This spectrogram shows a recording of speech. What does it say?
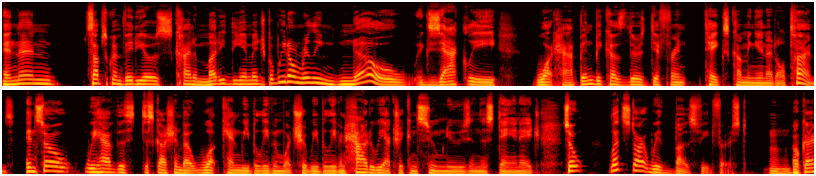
And then subsequent videos kind of muddied the image, but we don't really know exactly what happened because there's different takes coming in at all times. And so we have this discussion about what can we believe and what should we believe and how do we actually consume news in this day and age. So let's start with BuzzFeed first. Mhm. Okay?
